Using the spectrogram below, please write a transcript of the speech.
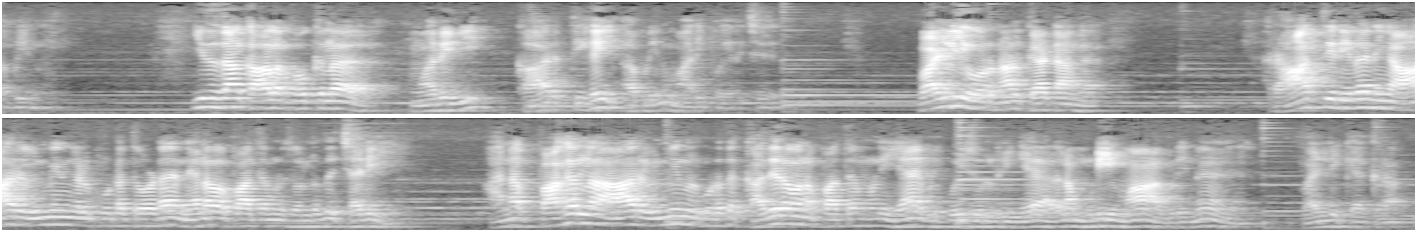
அப்படின்னு. இதுதான் காலப்போக்கில் மருவி கார்த்திகை அப்படின்னு மாறி போயிருச்சு. வள்ளி ஒரு நாள் கேட்டாங்க. ராத்திரியில நீங்க ஆறு விண்மீன்கள் கூட்டத்தோட நிலவை பார்த்தோம்னு சொல்றது சரி. ஆனா பகல்ல ஆறு விண்மீன்கள் கூட்டத்தை கதிரவனை பார்த்தோம்னு ஏன் இப்படி போய் சொல்றீங்க? அதெல்லாம் முடியுமா? அப்படின்னு வள்ளி கேட்குறா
